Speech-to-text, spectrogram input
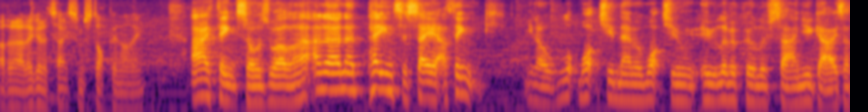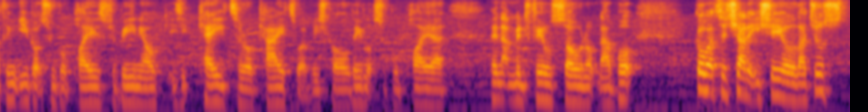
I don't know. They're going to take some stopping. I think. I think so as well, and, and, and pain to say it. I think you know, watching them and watching who Liverpool have signed, you guys, I think you've got some good players. Fabinho, is it Keita or Keita, whatever he's called? He looks a good player. I think that midfield's sewn up now. But go back to Charity Shield. I just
